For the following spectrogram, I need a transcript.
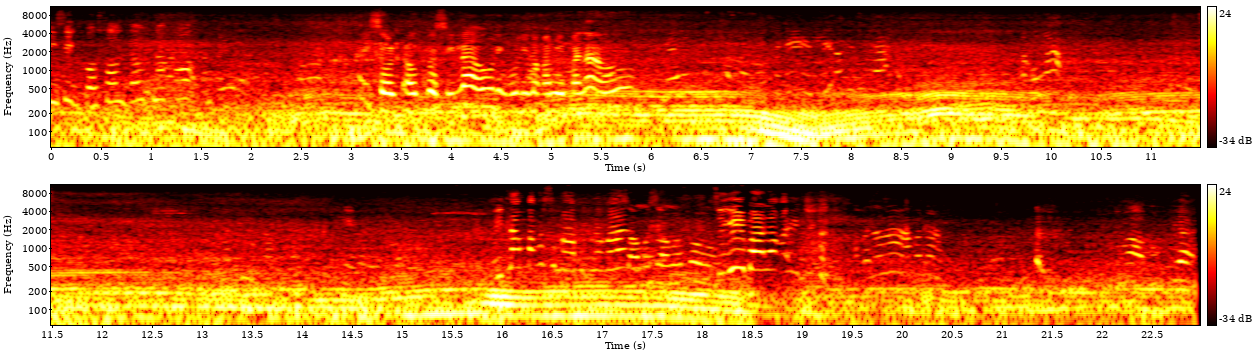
Sisig po, sold out na po. Ay, sold out na sila. Oh. Huling-huli na kami pala. Oh. Sige, tira din niya. Ako nga. Wait lang, baka sumabit naman. Sama-sama po. Sige, bala kayo dyan. Ako na nga, ako na. Wow, yan.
